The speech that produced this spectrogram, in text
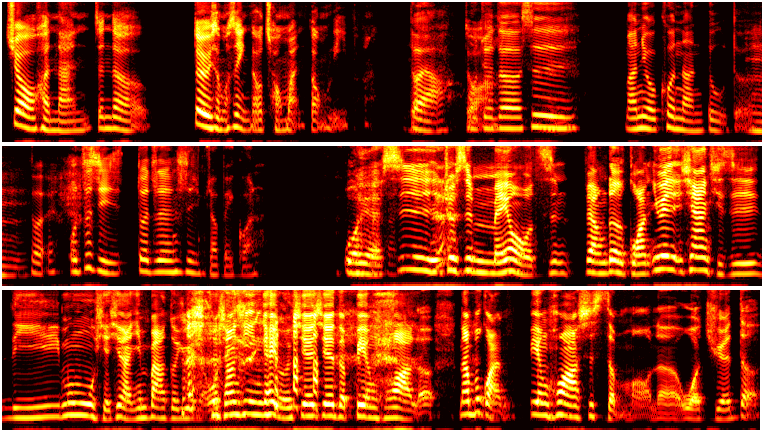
就很难真的对于什么事情都充满动力吧。对啊，对啊，我觉得是蛮有困难度的。嗯，对，我自己对这件事情比较悲观。我也是，就是没有是非常乐观，因为现在其实离木木写信来已经八个月了，我相信应该有一些些的变化了。那不管变化是什么呢？我觉得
